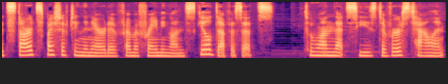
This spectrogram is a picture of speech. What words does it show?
It starts by shifting the narrative from a framing on skill deficits to one that sees diverse talent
